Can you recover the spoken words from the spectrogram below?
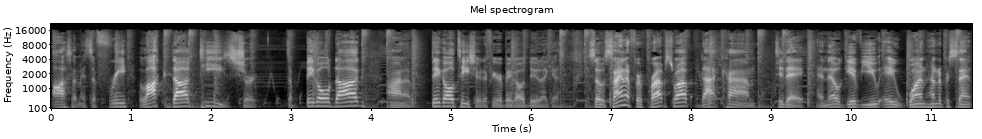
awesome. It's a free Lock Dog Tees shirt. It's a big old dog on a big old t-shirt if you're a big old dude, I guess. So sign up for propswap.com today and they'll give you a 100%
